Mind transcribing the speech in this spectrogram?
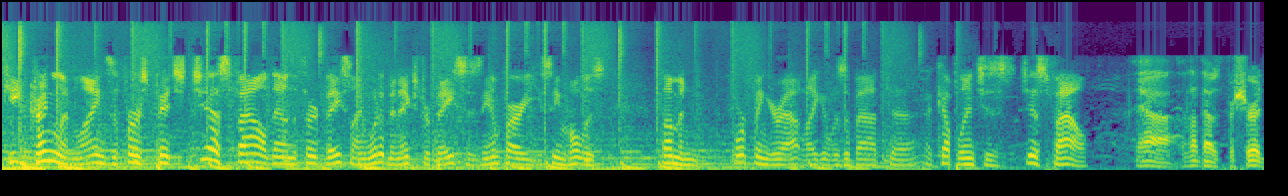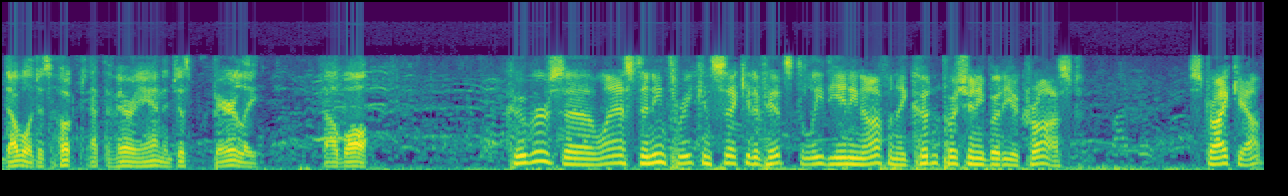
Keaton Kringlen lines the first pitch just foul down the third baseline. Would have been extra bases. The umpire, you see him hold his thumb and forefinger out like it was about uh, a couple inches just foul. Yeah, I thought that was for sure a double. It just hooked at the very end and just barely foul ball. Cougars uh, last inning, three consecutive hits to lead the inning off, and they couldn't push anybody across. Strikeout,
